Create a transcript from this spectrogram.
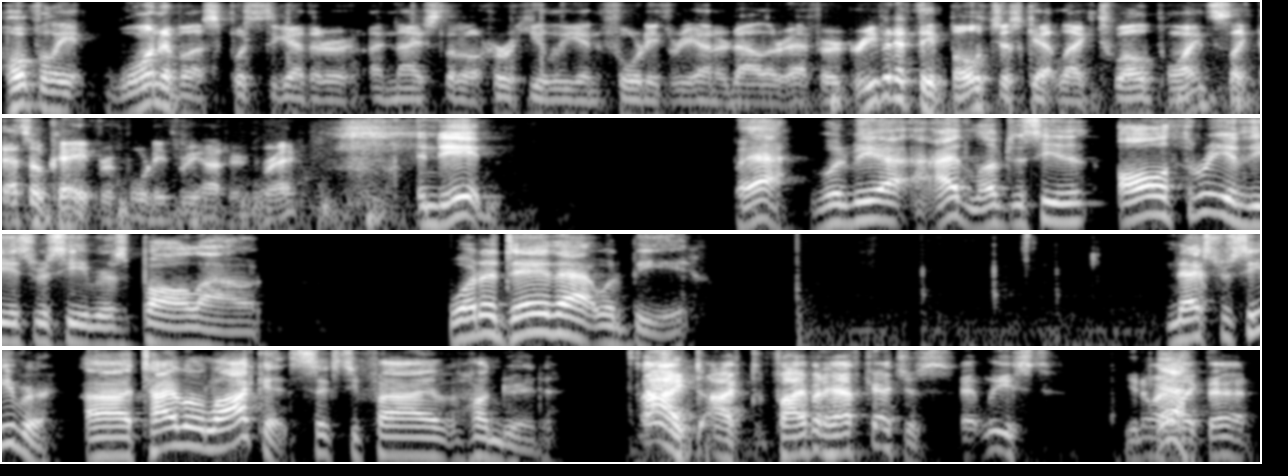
hopefully one of us puts together a nice little Herculean $4,300 effort, or even if they both just get like 12 points, like that's okay for 4,300, right? Indeed. But yeah, would be. I'd love to see all three of these receivers ball out. What a day that would be. Next receiver, uh, Tyler Lockett, sixty five hundred. I, I five and a half catches at least. You know, Yeah. I like that.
